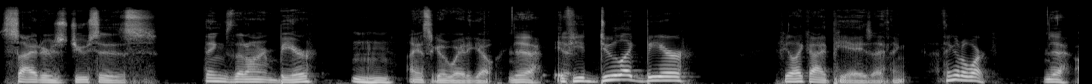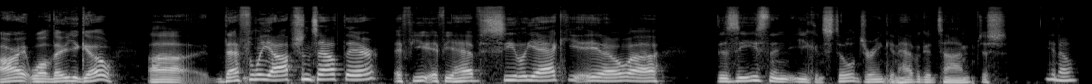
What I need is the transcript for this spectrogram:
ciders, juices, things that aren't beer. Mhm. I think it's a good way to go. Yeah. If you do like beer, if you like IPAs, I think I think it'll work. Yeah. All right. Well, there you go. Uh, definitely options out there. If you if you have celiac, you, you know, uh, disease, then you can still drink and have a good time. Just you know,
